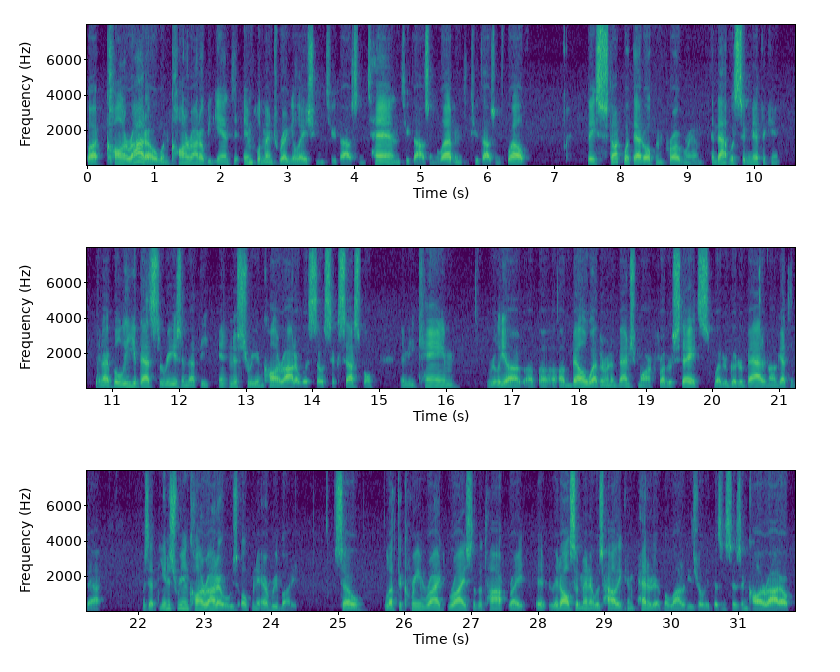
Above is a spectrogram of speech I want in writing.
But Colorado, when Colorado began to implement regulation in 2010, 2011 to 2012, they stuck with that open program, and that was significant. And I believe that's the reason that the industry in Colorado was so successful and became really a, a, a, bellwether and a benchmark for other states, whether good or bad, and I'll get to that, was that the industry in Colorado was open to everybody. So let the cream rise, rise to the top, right? It, it also meant it was highly competitive. A lot of these early businesses in Colorado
